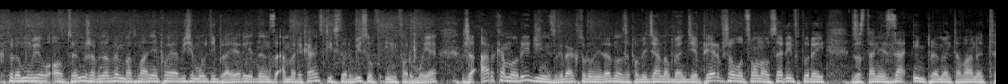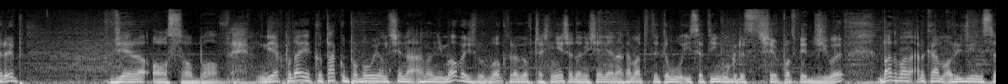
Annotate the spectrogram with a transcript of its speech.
które mówią o tym, że w nowym Batmanie pojawi się multiplayer. Jeden z amerykańskich serwisów informuje, że Arkham Origins, gra, którą niedawno zapowiedziano, będzie pierwszą odsłoną serii, w której zostanie zaimplementowany tryb wieloosobowy. Jak podaje Kotaku, powołując się na anonimowe źródło, którego wcześniejsze doniesienia na temat tytułu i settingu gry się potwierdziły, Batman Arkham Origins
